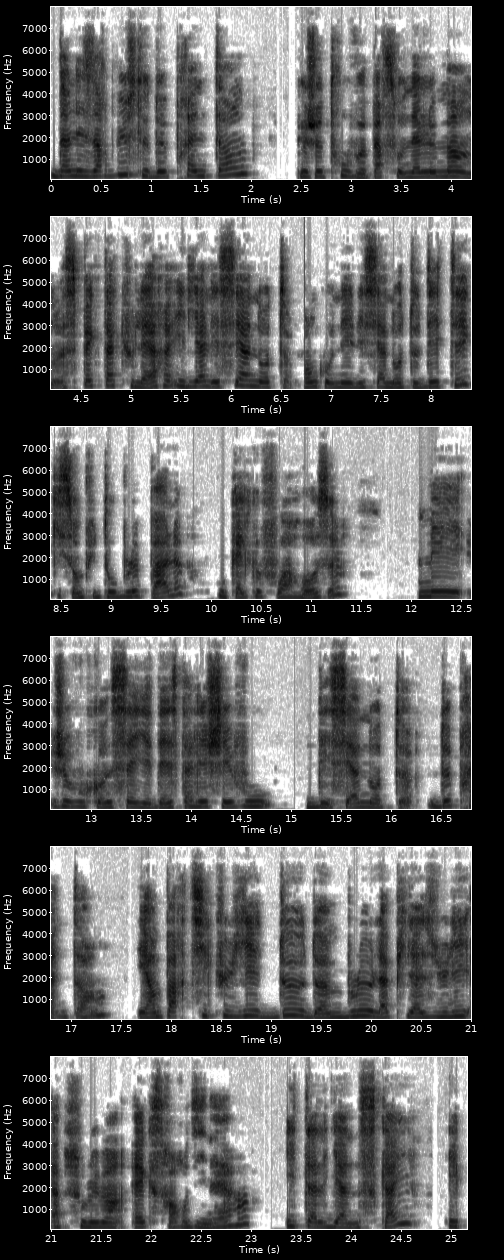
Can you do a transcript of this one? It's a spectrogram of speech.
Dans les arbustes de printemps, que je trouve personnellement spectaculaires, il y a les céanotes. On connaît les céanotes d'été qui sont plutôt bleu pâle ou quelquefois roses. Mais je vous conseille d'installer chez vous des céanotes de printemps et en particulier deux d'un bleu lapis-lazuli absolument extraordinaire, Italian Sky et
